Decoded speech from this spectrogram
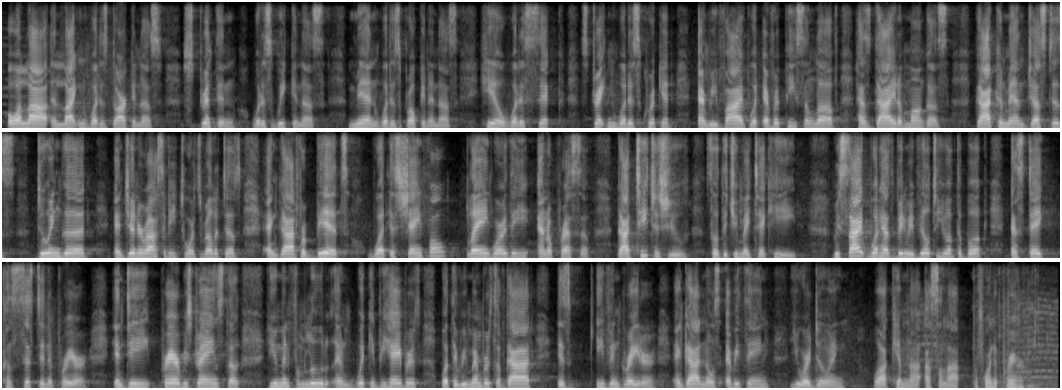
O Allah, enlighten what is dark in us, strengthen what is weak in us, mend what is broken in us, heal what is sick, straighten what is crooked, and revive whatever peace and love has died among us. God commands justice, doing good, and generosity towards relatives, and God forbids what is shameful, blameworthy, and oppressive. God teaches you so that you may take heed. Recite what has been revealed to you of the book and stay consistent in prayer. Indeed, prayer restrains the human from lewd and wicked behaviors, but the remembrance of God is even greater, and God knows everything you are doing. Well, Kimna Asalat, perform the prayer.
